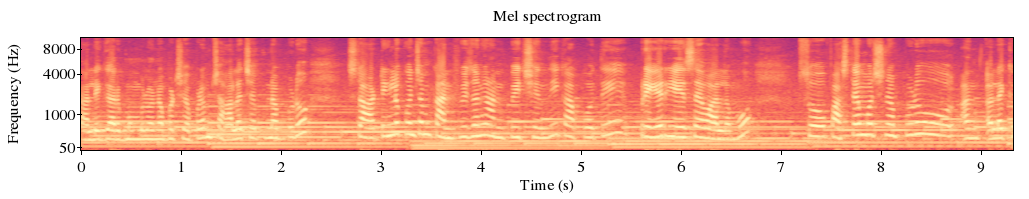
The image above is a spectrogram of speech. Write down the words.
తల్లి గర్భంలో ఉన్నప్పుడు చెప్పడం చాలా చెప్పినప్పుడు స్టార్టింగ్లో కొంచెం కన్ఫ్యూజన్గా అనిపించింది. కాకపోతే ప్రేయర్ చేసేవాళ్ళము. సో ఫస్ట్ టైం వచ్చినప్పుడు లైక్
